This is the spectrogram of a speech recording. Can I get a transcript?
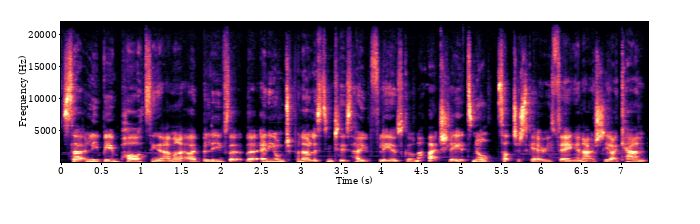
certainly be imparting it. And I, I believe that, that any entrepreneur listening to this hopefully has gone, no, actually, it's not such a scary thing. And actually, I can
